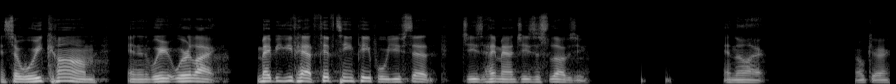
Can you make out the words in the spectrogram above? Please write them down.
And so we come and we're like, Maybe you've had 15 people you've said, Jesus, hey man, Jesus loves you. And they're like, okay.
